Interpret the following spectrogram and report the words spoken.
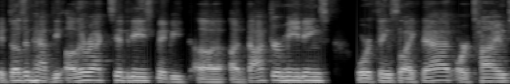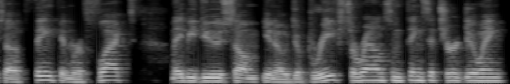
It doesn't have the other activities, maybe uh, doctor meetings or things like that, or time to think and reflect, maybe do some, you know, debriefs around some things that you're doing.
